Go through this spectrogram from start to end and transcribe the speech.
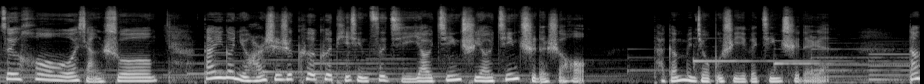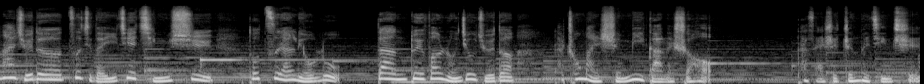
最后，我想说，当一个女孩时时刻刻提醒自己要矜持、要矜持的时候，她根本就不是一个矜持的人。当她觉得自己的一切情绪都自然流露，但对方仍旧觉得她充满神秘感的时候，她才是真的矜持。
